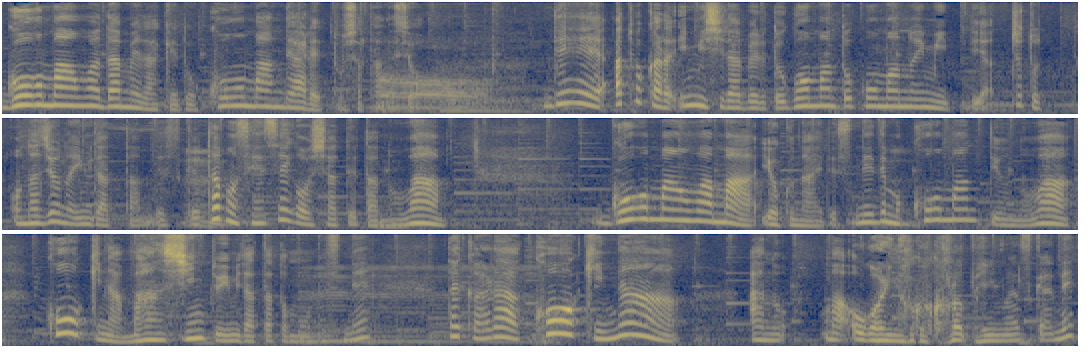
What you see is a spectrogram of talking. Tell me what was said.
傲慢はダメだけど高慢であれとおっしゃったんですよ。で後から意味調べると傲慢と高慢の意味ってちょっと同じような意味だったんですけど、うん。多分先生がおっしゃってたのは、傲慢はまあ良くないですね。でも高慢っていうのは高貴な慢心という意味だったと思うんですね、だから高貴なあの、まあ、おごりの心と言いますかね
